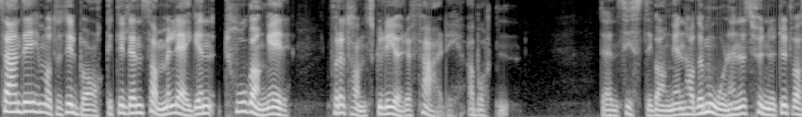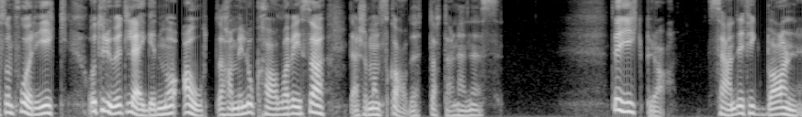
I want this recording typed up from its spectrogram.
Sandy måtte tilbake til den samme legen to ganger for at han skulle gjøre ferdig aborten. Den siste gangen hadde moren hennes funnet ut hva som foregikk, og truet legen med å oute ham i lokalavisa dersom han skadet datteren hennes. Det gikk bra, Sandy fikk barn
